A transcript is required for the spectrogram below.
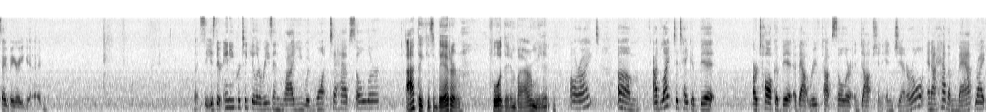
so very good. Let's see, is there any particular reason why you would want to have solar? I think it's better for the environment. All right. Um, I'd like to take a bit or talk a bit about rooftop solar adoption in general. And I have a map right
